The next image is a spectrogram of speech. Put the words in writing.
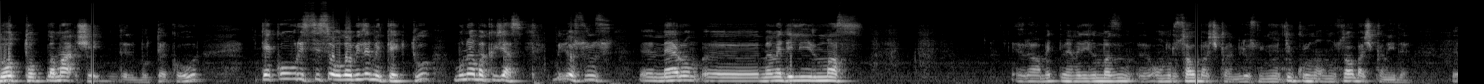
Lot toplama şeklidir bu takeover. Takeover hissesi olabilir mi tek tu? Buna bakacağız. Biliyorsunuz e, merhum e, Mehmet Ali Yılmaz e, rahmetli Mehmet Yılmaz'ın e, onursal başkanı biliyorsun yönetim kurulunun onursal başkanıydı. E,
